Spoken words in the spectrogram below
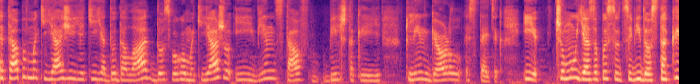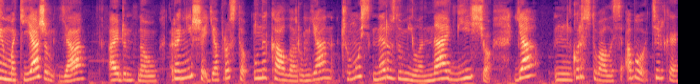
етапи в макіяжі, які я додала до свого макіяжу, і він став більш такий clean girl естетик. І чому я записую це відео з таким макіяжем, я I don't know. Раніше я просто уникала рум'ян, чомусь не розуміла, навіщо я. Користувалася або тільки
